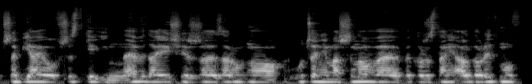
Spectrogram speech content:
przebijają wszystkie inne. Wydaje się, że zarówno uczenie maszynowe, wykorzystanie algorytmów,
